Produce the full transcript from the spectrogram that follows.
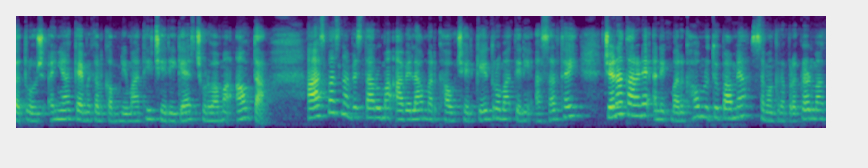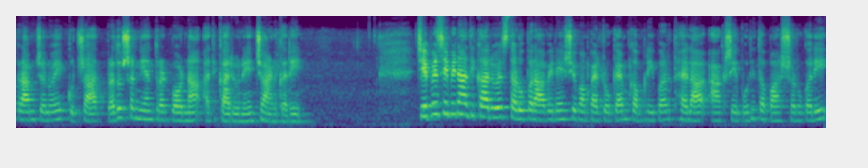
ગતરોજ અહીંયા કેમિકલ કંપનીમાંથી ઝેરી ગેસ છોડવામાં આવતા આસપાસના વિસ્તારોમાં આવેલા મરઘાઉ છેર કેન્દ્રોમાં તેની અસર થઈ, જેના કારણે અનેક મરઘાઓ મૃત્યુ પામ્યા. સમગ્ર પ્રકરણમાં ગ્રામજનોએ ગુજરાત પ્રદૂષણ નિયંત્રણ બોર્ડના અધિકારીઓને જાણ કરી. જેપીસીબીના અધિકારીઓએ સ્થળ ઉપર આવીને શિવમ પેટ્રોકેમ કંપની પર થયેલા આક્ષેપોની તપાસ શરૂ કરી.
